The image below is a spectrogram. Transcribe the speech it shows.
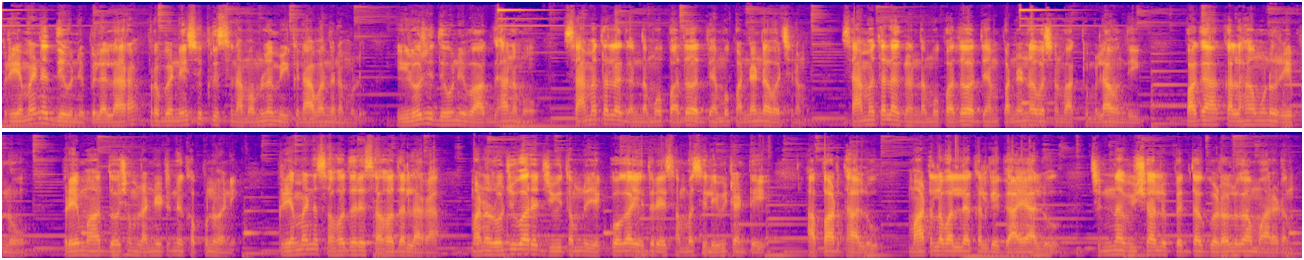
ప్రియమైన దేవుని పిల్లలారా ప్రభు క్రీస్తు నామంలో మీకు నా వందనములు. ఈరోజు దేవుని వాగ్దానము సామెతల గ్రంథము పదో అధ్యాయము పన్నెండవ వచనం సామెతల గ్రంథము పదో అధ్యాయం పన్నెండవ వచనం వాక్యం ఇలా ఉంది. పగ కలహమును రేపును ప్రేమ దోషములన్నిటిని కప్పును అని. ప్రియమైన సహోదరి సహోదరులారా మన రోజువారీ జీవితంలో ఎక్కువగా ఎదురయ్యే సమస్యలు ఏమిటంటే అపార్థాలు మాటల వల్ల కలిగే గాయాలు చిన్న విషయాలు పెద్ద గొడవలుగా మారడం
